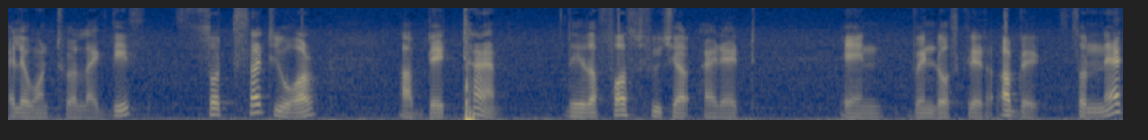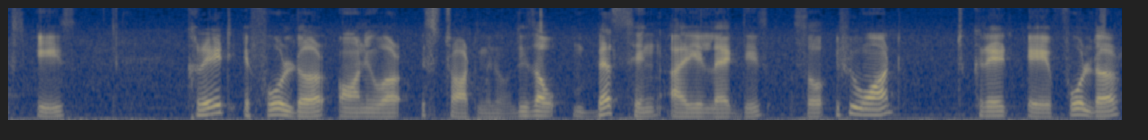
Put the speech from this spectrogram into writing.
11 12 like this. So set your update time. This is the first feature added in Windows Creator Update. So next is create a folder on your start menu. This is the best thing I really like this. So if you want to create a folder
